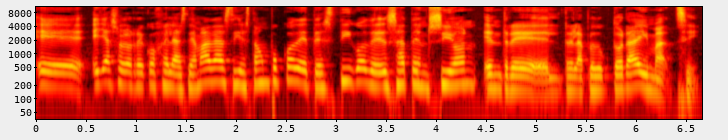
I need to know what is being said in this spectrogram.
eh, ella solo recoge las llamadas y está un poco de testigo de esa tensión entre, entre la productora y Matsi.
